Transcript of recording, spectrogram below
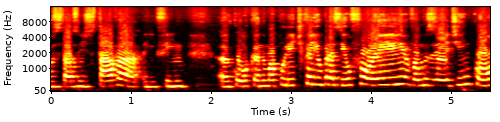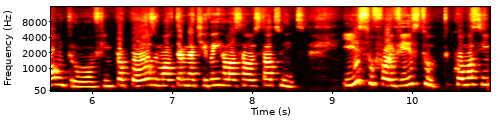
os Estados Unidos estava, enfim, uh, colocando uma política e o Brasil foi, vamos dizer, de encontro, enfim, propôs uma alternativa em relação aos Estados Unidos. Isso foi visto como assim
